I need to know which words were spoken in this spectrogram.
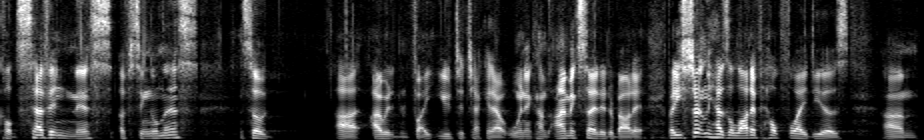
called Seven Myths of Singleness. And so uh, I would invite you to check it out when it comes. I'm excited about it. But he certainly has a lot of helpful ideas um,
